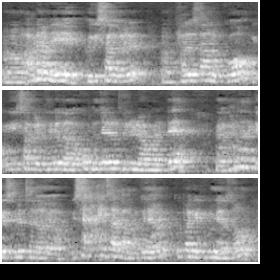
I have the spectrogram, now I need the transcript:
어, 아브라함이 그 이삭을 어, 달을 쌓아놓고 이삭을 데려다 놓고 번제를 드리려고 할 때 하나님께서 그랬잖아요. 이삭아 이삭아 그냥 급하게 부르면서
